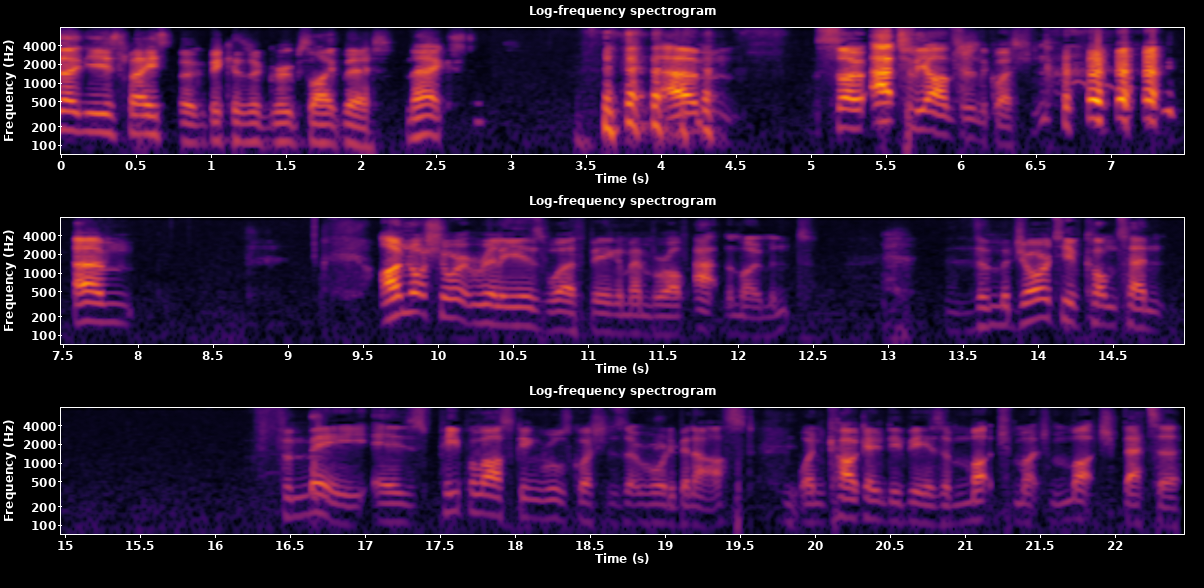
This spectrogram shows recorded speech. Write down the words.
don't use Facebook because of groups like this. Next. um, so actually answering the question, um, I'm not sure it really is worth being a member of at the moment. The majority of content for me is people asking rules questions that have already been asked, when Card Game DB is a much, much, much better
